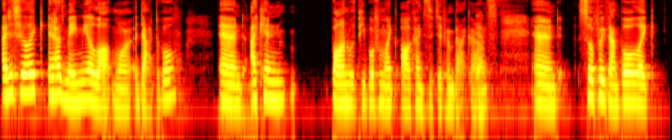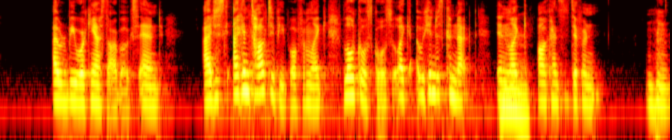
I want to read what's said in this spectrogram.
I just feel like it has made me a lot more adaptable, and I can bond with people from like all kinds of different backgrounds. Yes. And so, for example, like I would be working at Starbucks, and I just I can talk to people from like local schools. Like we can just connect in like mm. all kinds of different. Mm-hmm.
